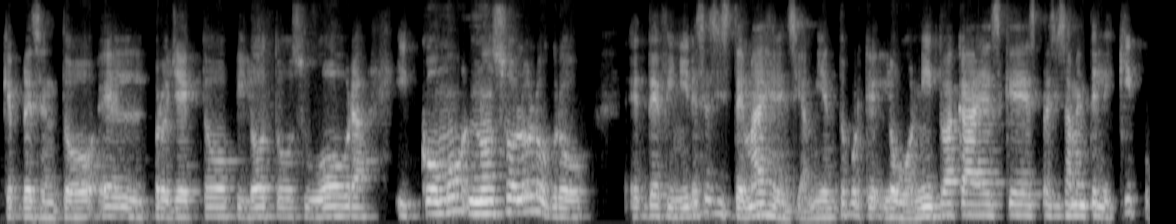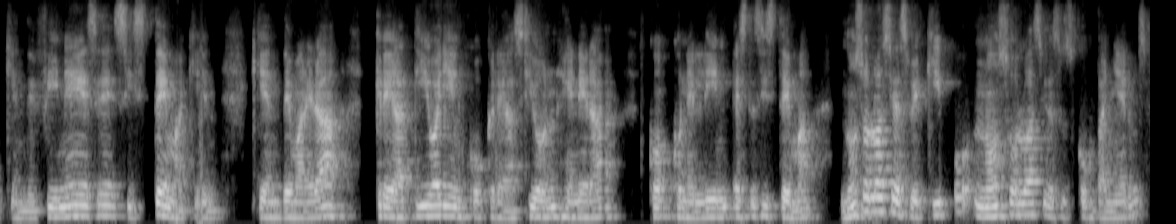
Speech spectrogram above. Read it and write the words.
que presentó el proyecto piloto, su obra y cómo no solo logró definir ese sistema de gerenciamiento, porque lo bonito acá es que es precisamente el equipo quien define ese sistema, quien, quien de manera creativa y en co-creación genera con, el Lean este sistema, no solo hacia su equipo, no solo hacia sus compañeros,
